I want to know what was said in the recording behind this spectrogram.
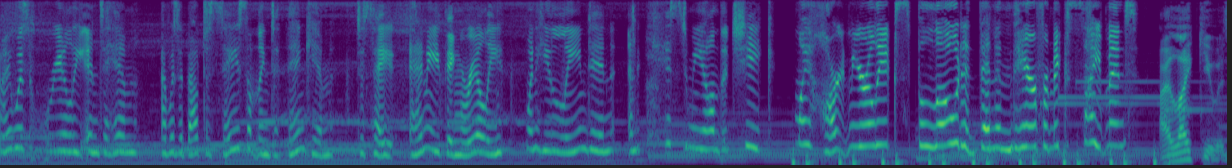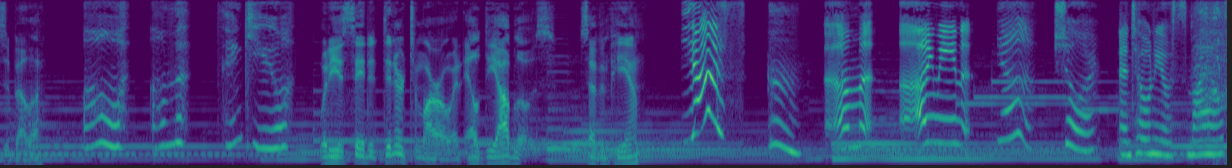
I was really into him. I was about to say something to thank him, to say anything really, when he leaned in and kissed me on the cheek. My heart nearly exploded then and there from excitement. I like you, Isabella. Oh, um, thank you. What do you say to dinner tomorrow at El Diablo's? 7 p.m.? Yes! um, I mean, yeah, sure. Antonio smiled,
